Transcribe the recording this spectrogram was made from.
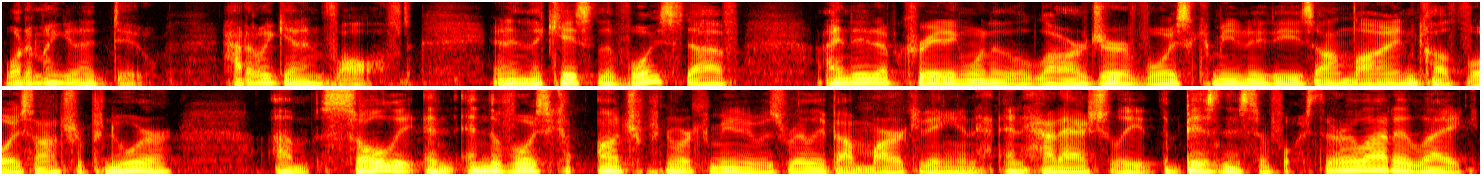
What am I going to do? How do I get involved? And in the case of the voice stuff, I ended up creating one of the larger voice communities online called Voice Entrepreneur. Um, solely and, and the voice entrepreneur community was really about marketing and, and how to actually the business of voice. There are a lot of like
